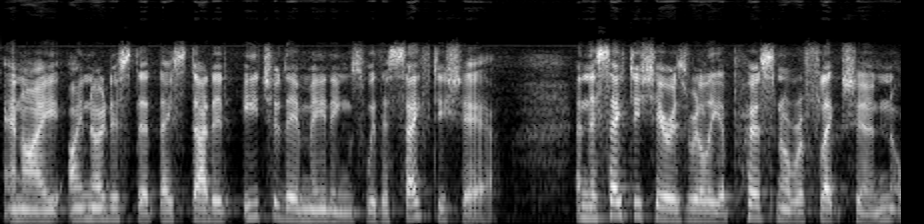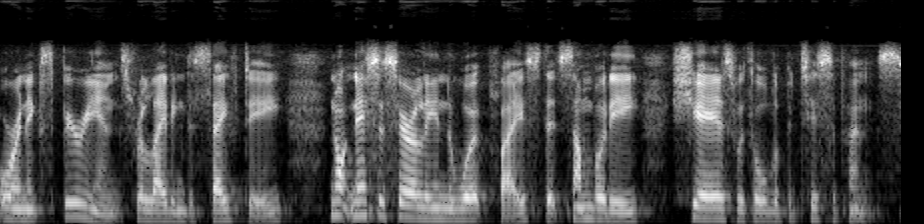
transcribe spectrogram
And I, I noticed that they started each of their meetings with a safety share. And the safety share is really a personal reflection or an experience relating to safety, not necessarily in the workplace, that somebody shares with all the participants.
